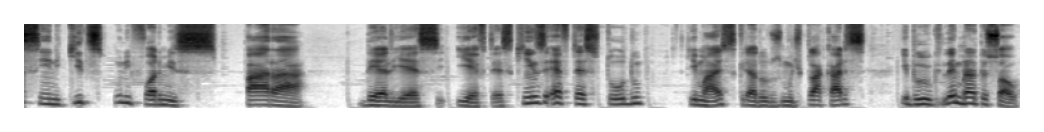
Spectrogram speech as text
SN Kits, uniformes para DLS e FTS 15, FTS todo e mais, criador dos multiplacares e Blue. Lembrando, pessoal,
